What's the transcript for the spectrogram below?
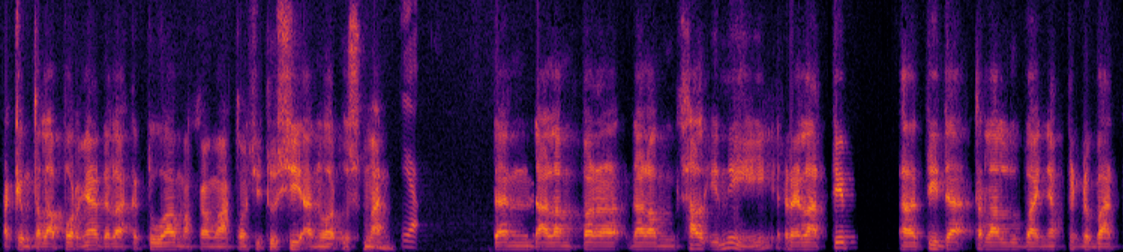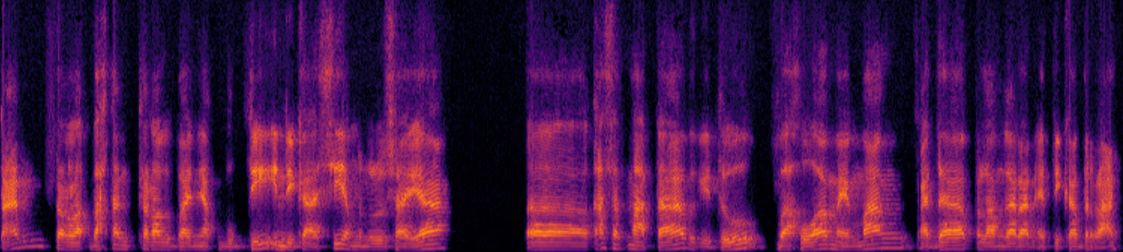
hakim terlapornya adalah Ketua Mahkamah Konstitusi Anwar Usman. Ya. Dan dalam per, dalam hal ini relatif Eh, tidak terlalu banyak perdebatan bahkan terlalu banyak bukti indikasi yang menurut saya eh, kasat mata begitu bahwa memang ada pelanggaran etika berat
